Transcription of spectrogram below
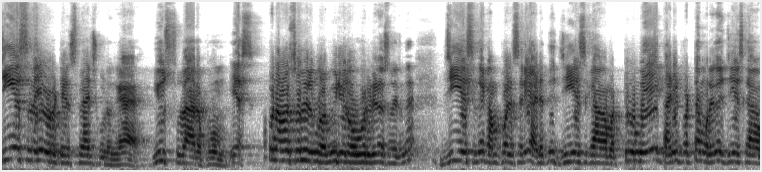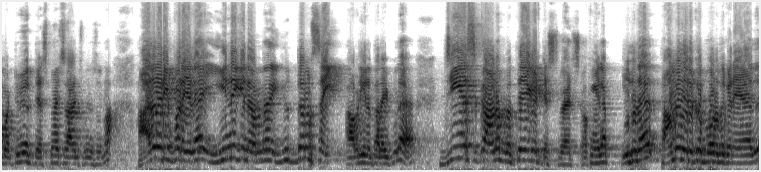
ஜிஎஸ்லயும் ஒரு டெஸ்ட் மேட்ச் கொடுங்க. யூஸ்ஃபுல்லா இருக்கும். எஸ் அப்போ நான் சொல்லியிருக்கோம் வீடியோல ஒவ்வொரு வீடியோ சொல்லியிருந்தேன் ஜிஎஸ்ல கம்பல்சரி அடுத்து ஜிஎஸ்க்காக மட்டுமே தனிப்பட்ட முறையில் ஜிஎஸ்க்காக மட்டுமே ஒரு டெஸ்ட் மேட்ச் லான்ச் பண்ணி சொன்னோம். அதன் அடிப்படையில் இன்னைக்கு நம்ம யுத்தம் செய் அப்படிங்கிற தலைப்புல ஜிஎஸ்க்கான பிரத்யேக டெஸ்ட் மேட்ச் ஓகேங்களா இதுல தமிழ் இருக்க போறது கிடையாது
